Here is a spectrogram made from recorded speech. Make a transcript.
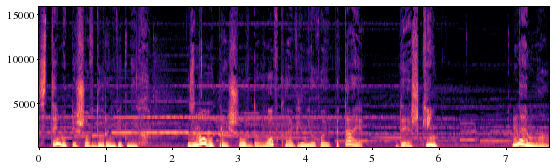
З тим і пішов дурень від них. Знову прийшов до вовка, а він його і питає Де ж кінь? Нема.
